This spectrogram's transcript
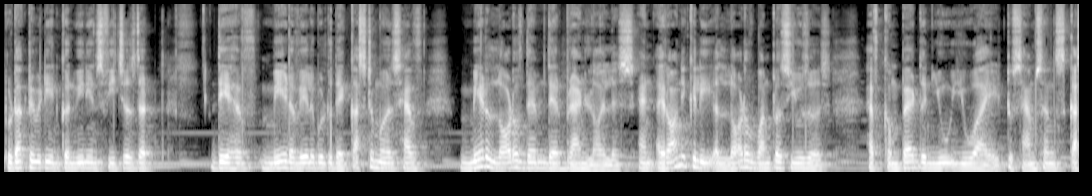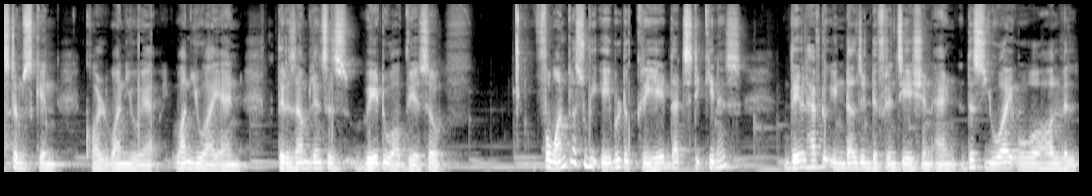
productivity and convenience features that they have made available to their customers have made a lot of them their brand loyalists. And ironically, a lot of OnePlus users have compared the new UI to Samsung's custom skin called One UI, One UI and the resemblance is way too obvious. So for OnePlus to be able to create that stickiness, they will have to indulge in differentiation, and this UI overhaul will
